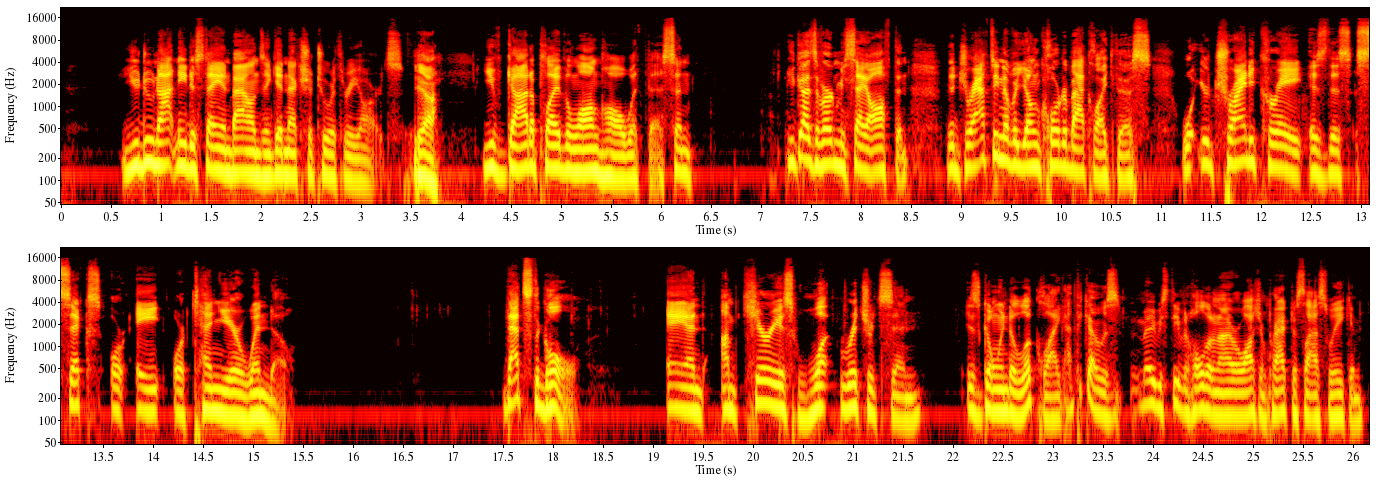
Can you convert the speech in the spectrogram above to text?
you do not need to stay in bounds and get an extra two or three yards. Yeah. You've got to play the long haul with this. And you guys have heard me say often the drafting of a young quarterback like this, what you're trying to create is this six or eight or 10 year window. That's the goal. And I'm curious what Richardson is going to look like. I think I was maybe Stephen Holder and I were watching practice last week, and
